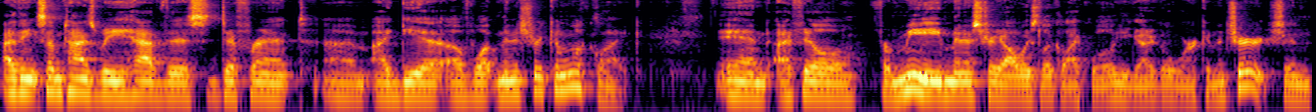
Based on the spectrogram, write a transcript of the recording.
I think sometimes we have this different um, idea of what ministry can look like. And I feel for me, ministry always looked like, well, you got to go work in a church. And,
